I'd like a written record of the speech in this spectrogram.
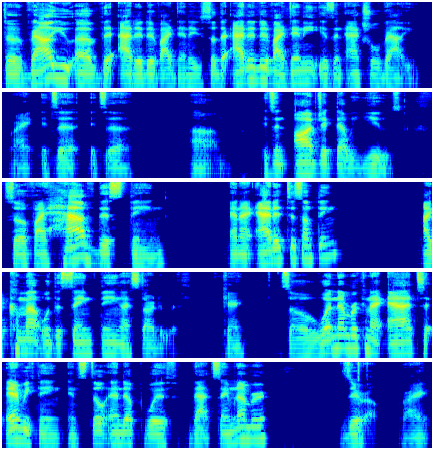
the value of the additive identity, so the additive identity is an actual value, right? It's a it's a um, it's an object that we use. So if I have this thing and I add it to something, I come out with the same thing I started with. Okay. So what number can I add to everything and still end up with that same number? Zero, right?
